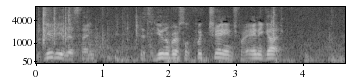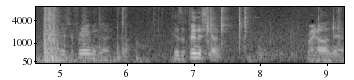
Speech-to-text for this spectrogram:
The beauty of this thing is a universal quick change for any gun. Here's your framing gun. Here's a finish gun. Right on there.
